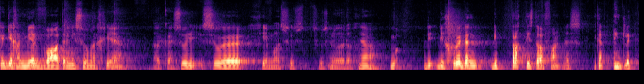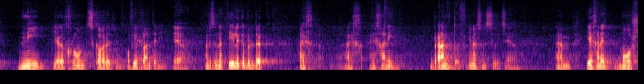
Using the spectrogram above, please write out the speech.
Kyk, jy gaan meer water in die somer gee. Ja. Okay. So so gee maar soos soos nodig. Ja. Die die groot ding, die prakties daarvan is, jy kan eintlik nie jou grond skade doen of jou ja. plante nie. Ja. Want dit is 'n natuurlike produk. Hy hy hy gaan nie brand of enigsins so iets. Ja. Ehm um, jy gaan net mors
